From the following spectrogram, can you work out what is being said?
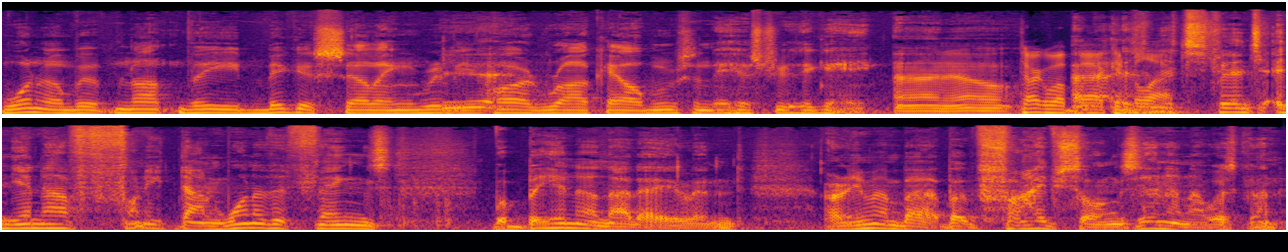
one of, if not the biggest selling, really Yeah. hard rock albums in the history of the game. I know. Talk about Back in and, isn't Black. it strange? And you know, funny, Dan, one of the things, but being on that island, I remember about five songs in and I was going,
